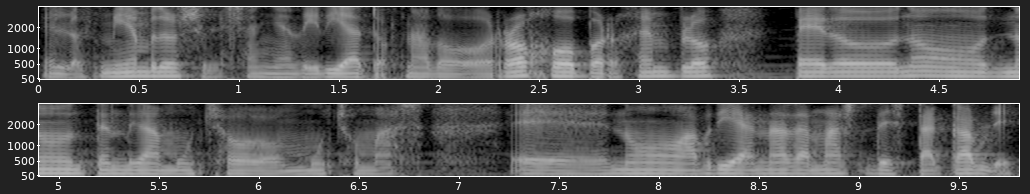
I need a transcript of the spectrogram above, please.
en los miembros, se les añadiría Tornado Rojo, por ejemplo, pero no, no tendría mucho, mucho más. Eh, no habría nada más destacable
